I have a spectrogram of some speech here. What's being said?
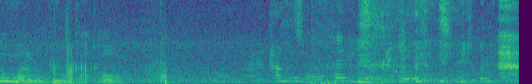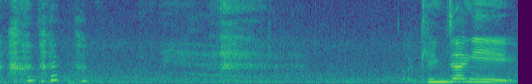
한국말로 그러니까 어. 굉장히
